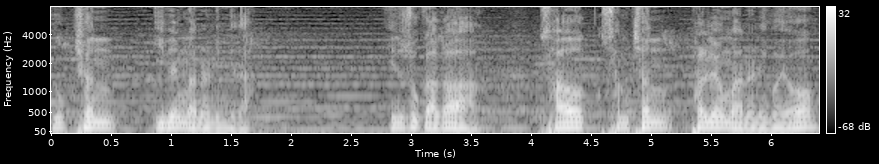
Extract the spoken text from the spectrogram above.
6,200만 원입니다. 인수가가 4억 3,800만 원이고요.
